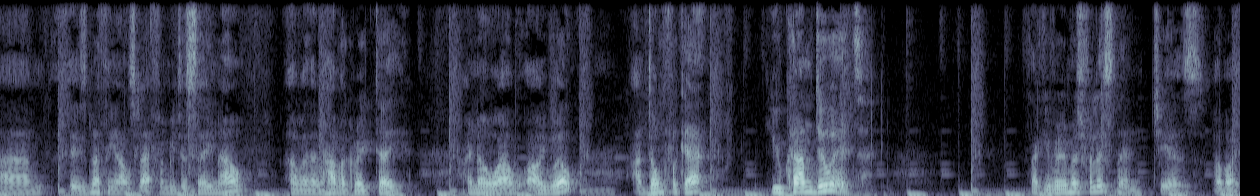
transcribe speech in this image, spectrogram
Um, there's nothing else left for me to say now other than have a great day. I know I, I will. And don't forget, you can do it. Thank you very much for listening. Cheers. Bye bye.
